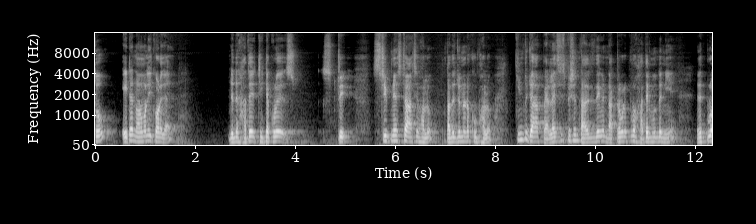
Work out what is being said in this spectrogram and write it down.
তো এটা নর্মালি করা যায়। যাদের হাতে ঠিকঠাক করে স্টিফনেসটা আছে ভালো, তাদের জন্য এটা খুব ভালো। কিন্তু যারা প্যারালাইসিস পেশেন্ট, তাদের দেখবেন ডাক্তার বলে পুরো হাতের মধ্যে নিয়ে যাতে পুরো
